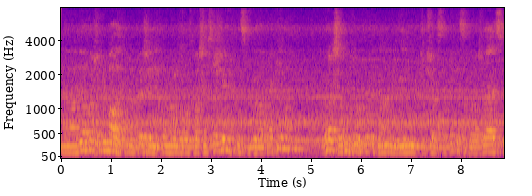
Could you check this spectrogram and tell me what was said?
А, Дело в том, что при малых напряжениях он работал с большим сожжением, в принципе, был опрокинут. Дальше он уже выходит на линейный участок. Это сопровождается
